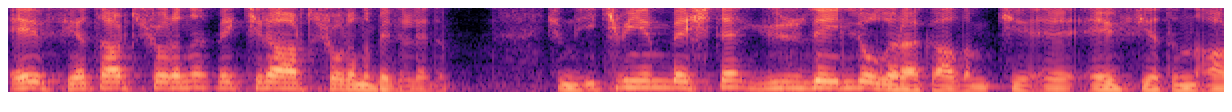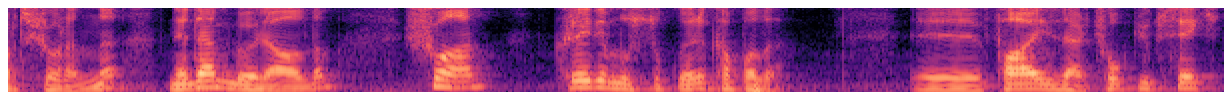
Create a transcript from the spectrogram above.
ev fiyat artış oranı ve kira artış oranı belirledim. Şimdi 2025'te %50 olarak aldım ki e, ev fiyatının artış oranını. Neden böyle aldım? Şu an kredi muslukları kapalı. E, faizler çok yüksek.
